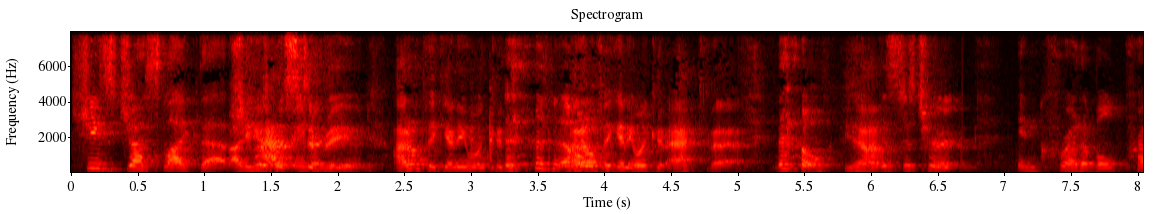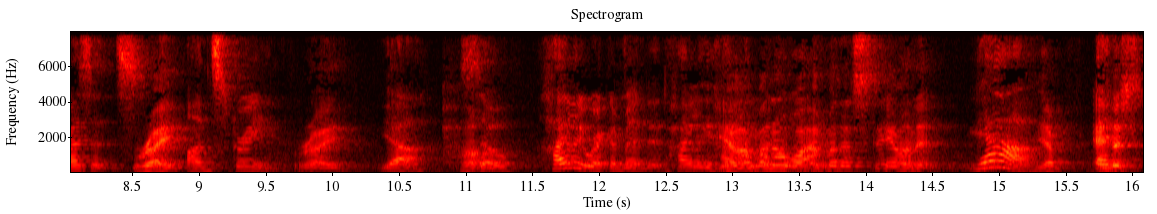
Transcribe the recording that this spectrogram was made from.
She's just like that. I've she has to be. I don't think anyone could. I don't think anyone could act that. No. Yeah. It's just her incredible presence Right. on screen. Right. Yeah. Huh. So highly recommended. Highly, highly Yeah, I'm gonna. I'm gonna stay on it. Yeah. Yep. And And- this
